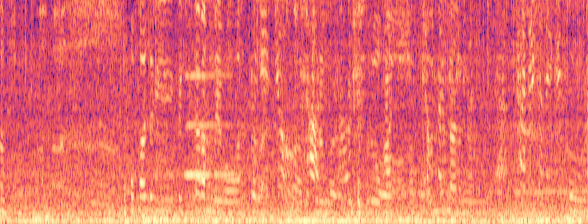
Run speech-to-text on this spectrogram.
오빠들이 그 책가방 메고 학교 가, 학교 그런 걸 그렇게 부러워하고 언제 나는 그 우리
